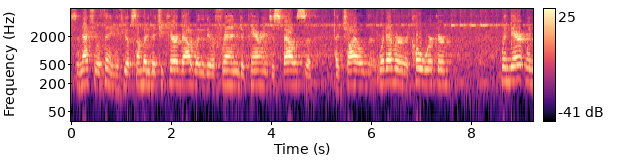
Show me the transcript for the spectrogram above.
It's a natural thing. If you have somebody that you care about, whether they're a friend, a parent, a spouse, a, a child, whatever, a co-worker, when, they're, when,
